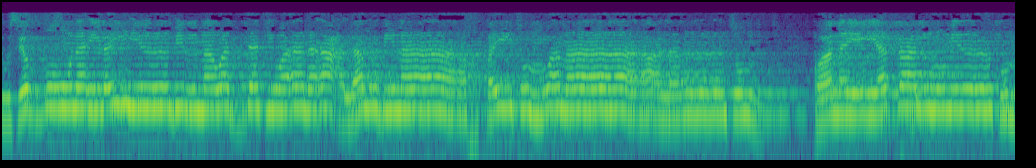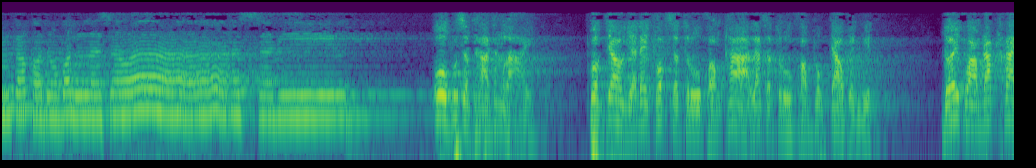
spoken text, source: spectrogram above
تسرون إليهم بالمودة وأنا أعلم بما أخفيتم وما أعلنتم ومن يفعله منكم فقد ضل سواء السبيل โอ้ผู้ศรัทธาทั้งหลาย พวกเจ้าอย่าได้คบศัตรูของข้าและศัตรูของพวกเจ้าเป็นมิตร โดยความรักใคร่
